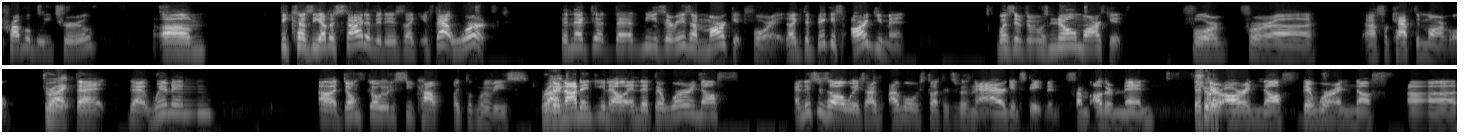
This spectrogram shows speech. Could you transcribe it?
probably true. Um, because the other side of it is like if that worked, then that that, that means there is a market for it. Like the biggest argument was if there was no market for for uh, uh for Captain Marvel Right. that that women uh, don't go to see comic book movies. Right. They're not in, you know, and that there were enough. And this is always I've I've always thought this was an arrogant statement from other men that Sure. there are enough. There were enough, uh,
